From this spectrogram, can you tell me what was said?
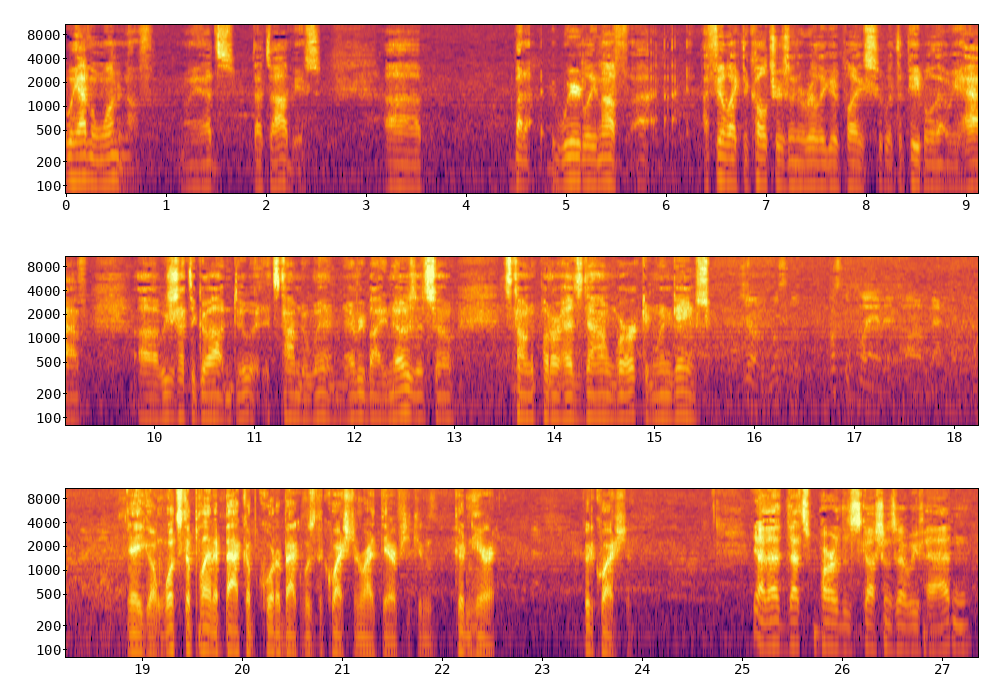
we haven't won enough. I mean, that's that's obvious. Uh, but weirdly enough, I, I feel like the culture is in a really good place with the people that we have. Uh, we just have to go out and do it. It's time to win. Everybody knows it, so it's time to put our heads down, work, and win games. There you go. What's the plan at backup quarterback? Was the question right there? If you can couldn't hear it. Good question. Yeah, that, that's part of the discussions that we've had, and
